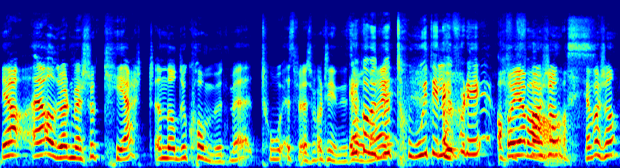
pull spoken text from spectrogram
Ja, jeg har aldri vært mer sjokkert enn da du kom ut med to espresso martini til Jeg kom ut med to i tillegg, fordi Å, Og jeg var sånn, jeg var sånn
